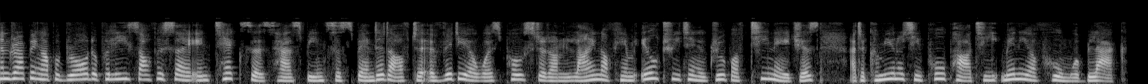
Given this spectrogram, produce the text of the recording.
And wrapping up abroad, a police officer in Texas has been suspended after a video was posted online of him ill-treating a group of teenagers at a community pool party, many of whom were black.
